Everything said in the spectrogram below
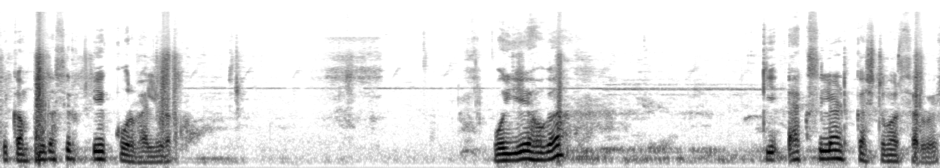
कि कंपनी का सिर्फ़ एक कोर वैल्यू रखो। वो ये होगा कि excellent customer service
